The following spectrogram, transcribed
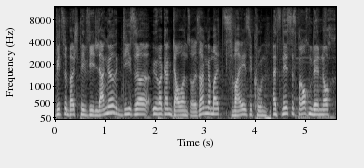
wie zum Beispiel wie lange dieser Übergang dauern soll. Sagen wir mal zwei Sekunden. Als nächstes brauchen wir noch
